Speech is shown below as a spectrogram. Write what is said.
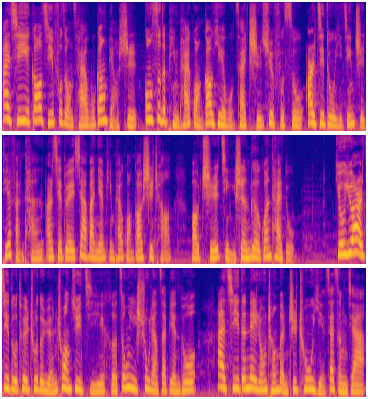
爱奇艺高级副总裁吴刚表示，公司的品牌广告业务在持续复苏，二季度已经止跌反弹，而且对下半年品牌广告市场保持谨慎乐观态度。由于二季度推出的原创剧集和综艺数量在变多，爱奇艺的内容成本支出也在增加。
